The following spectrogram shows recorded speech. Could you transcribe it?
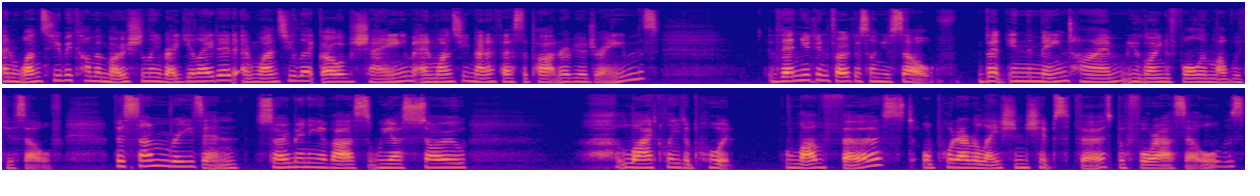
and once you become emotionally regulated, and once you let go of shame, and once you manifest the partner of your dreams, then you can focus on yourself. But in the meantime, you're going to fall in love with yourself. For some reason, so many of us, we are so likely to put love first or put our relationships first before ourselves.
